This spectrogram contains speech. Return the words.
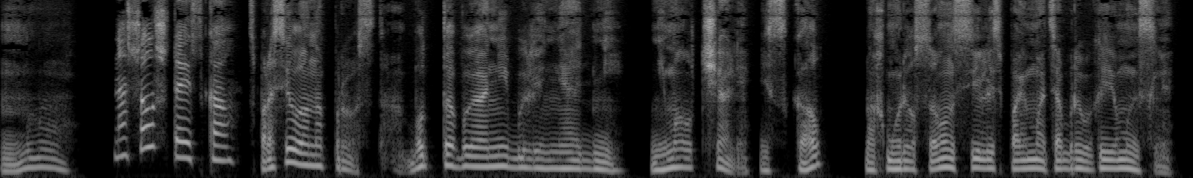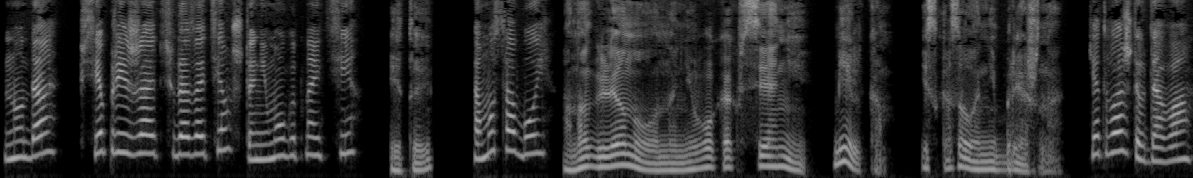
ну... «Нашел, что искал?» Спросила она просто, будто бы они были не одни, не молчали. «Искал?» Нахмурился он, силясь поймать обрывок ее мысли. «Ну да, все приезжают сюда за тем, что не могут найти». «И ты?» «Само собой». Она глянула на него, как все они, мельком, и сказала небрежно. «Я дважды вдова.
